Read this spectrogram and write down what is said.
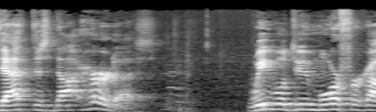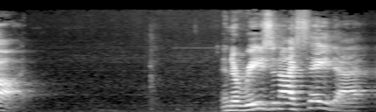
Death does not hurt us. We will do more for God. And the reason I say that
